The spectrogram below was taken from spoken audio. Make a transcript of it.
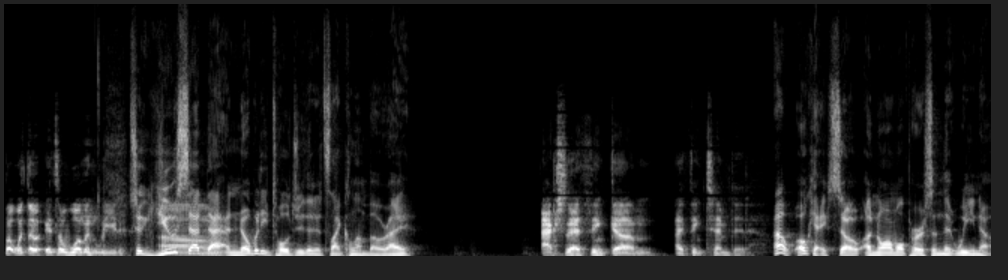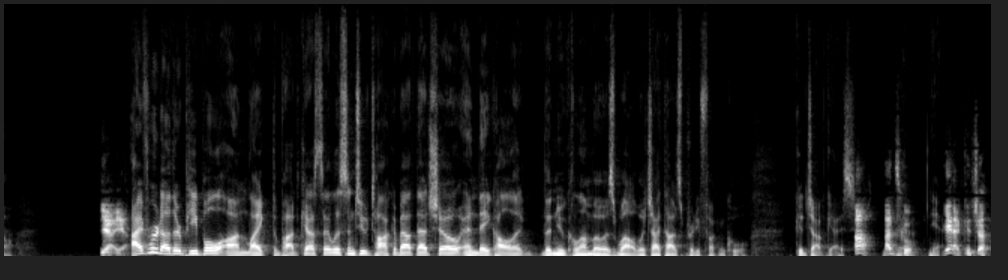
But with the it's a woman lead. So you said Um, that, and nobody told you that it's like Columbo, right? Actually, I think um I think Tim did. Oh, okay. So a normal person that we know. Yeah, yeah. I've heard other people on like the podcast I listen to talk about that show, and they call it the new Columbo as well, which I thought is pretty fucking cool. Good job, guys. Oh, that's cool. Yeah. yeah, good job.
